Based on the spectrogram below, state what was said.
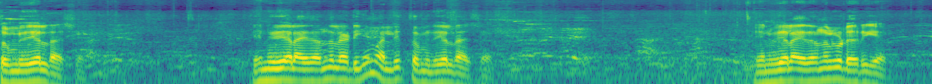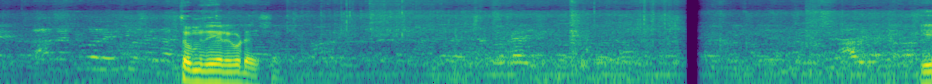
తొమ్మిది వేలు రాశారు. ఎనిమిది వేల ఐదు వందలు అడిగి మళ్ళీ తొమ్మిది వేలు రాశారు. ఎనిమిది వేల ఐదు వందలు కూడా అడిగారు. తొమ్మిది వేలు కూడా వేసారు ఈ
